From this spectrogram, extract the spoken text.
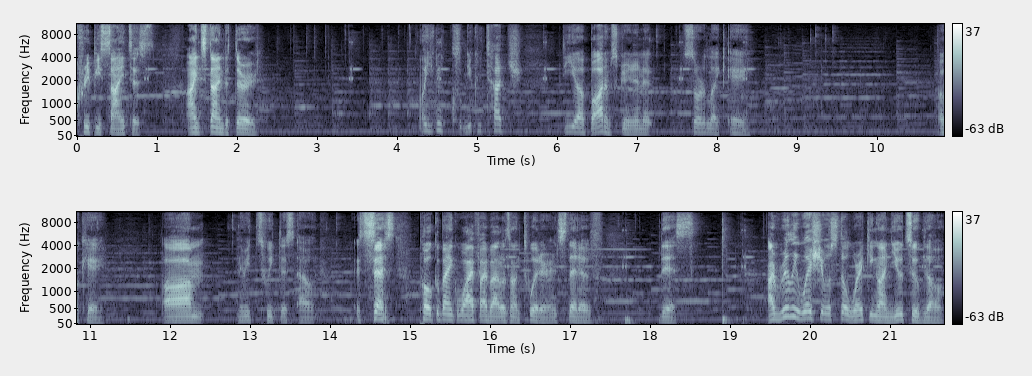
Creepy scientist, Einstein the Third. Oh, you can you can touch the uh, bottom screen and it sort of like a. Okay, um, let me tweet this out. It says Pokebank Wi-Fi battles on Twitter instead of this. I really wish it was still working on YouTube though.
